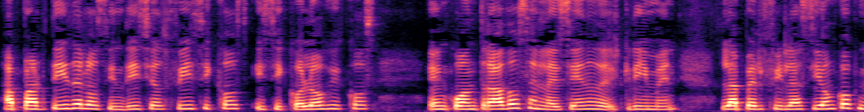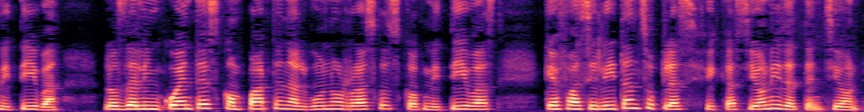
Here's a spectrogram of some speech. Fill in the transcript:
a partir de los indicios físicos y psicológicos encontrados en la escena del crimen, la perfilación cognitiva, los delincuentes comparten algunos rasgos cognitivos que facilitan su clasificación y detención.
